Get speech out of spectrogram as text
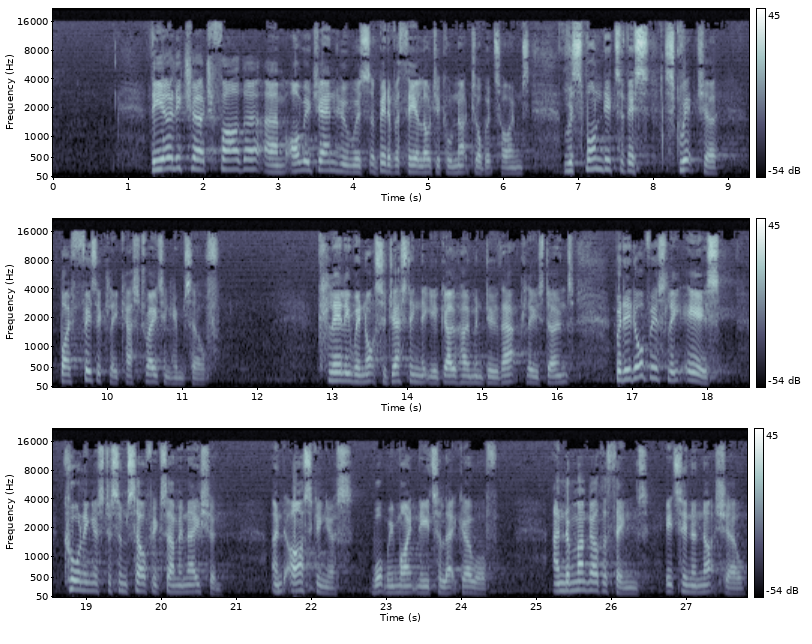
The early church father, um, Origen, who was a bit of a theological nutjob at times, responded to this scripture by physically castrating himself. Clearly, we're not suggesting that you go home and do that, please don't. But it obviously is calling us to some self examination and asking us what we might need to let go of. And among other things, it's in a nutshell,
